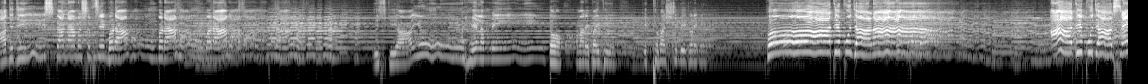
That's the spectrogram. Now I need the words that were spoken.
आज जिसका नाम सबसे बड़ा हूँ बड़ा हूँ बड़ा हूँ। इसकी आयु है लंबी। तो हमारे भाई थी एक फरमाश भी करेंगे। हो, आज पुजारा। आज पूजा से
